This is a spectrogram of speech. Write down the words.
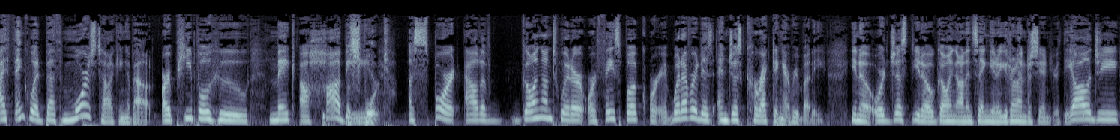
I think what Beth Moore's talking about are people who make a hobby, A sport. A sport out of going on Twitter or Facebook or whatever it is and just correcting everybody, you know, or just, you know, going on and saying, you know, you don't understand your theology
